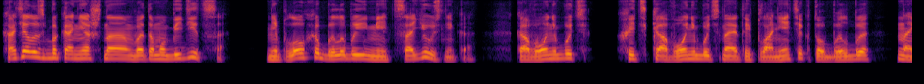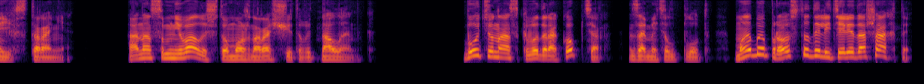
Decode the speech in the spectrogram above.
Хотелось бы, конечно, в этом убедиться. Неплохо было бы иметь союзника кого-нибудь, хоть кого-нибудь на этой планете, кто был бы на их стороне. Она сомневалась, что можно рассчитывать на Лэнг. «Будь у нас квадрокоптер», — заметил Плут, «мы бы просто долетели до шахты.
